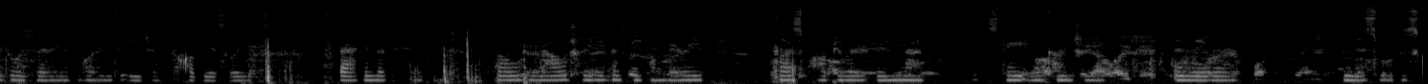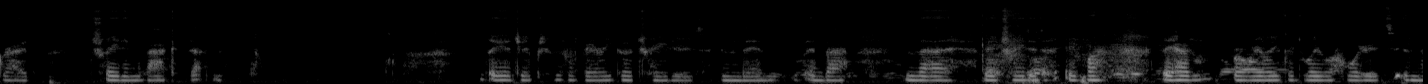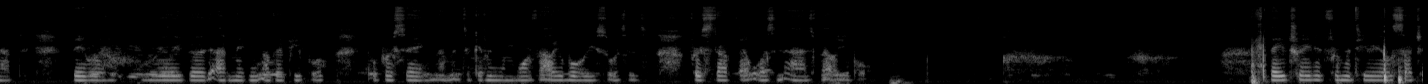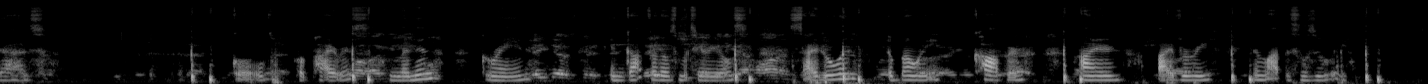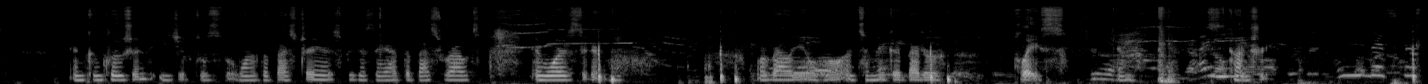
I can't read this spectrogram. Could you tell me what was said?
Trade was very important to Egypt, obviously, back in the day. So now trading has become very less popular in that state and country, and they were, and this will describe trading back then. The Egyptians were very good traders, and then and back that they traded a they had a really good way with words in that they were really good at making other people saying them into giving them more valuable resources for stuff that wasn't as valuable. They traded for materials such as gold, papyrus, linen, grain, and got for those materials cedarwood, ebony, copper, iron, ivory, and lapis lazuli. In conclusion, Egypt was one of the best traders because they had the best routes and ways to get more valuable and to make a better place and country.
